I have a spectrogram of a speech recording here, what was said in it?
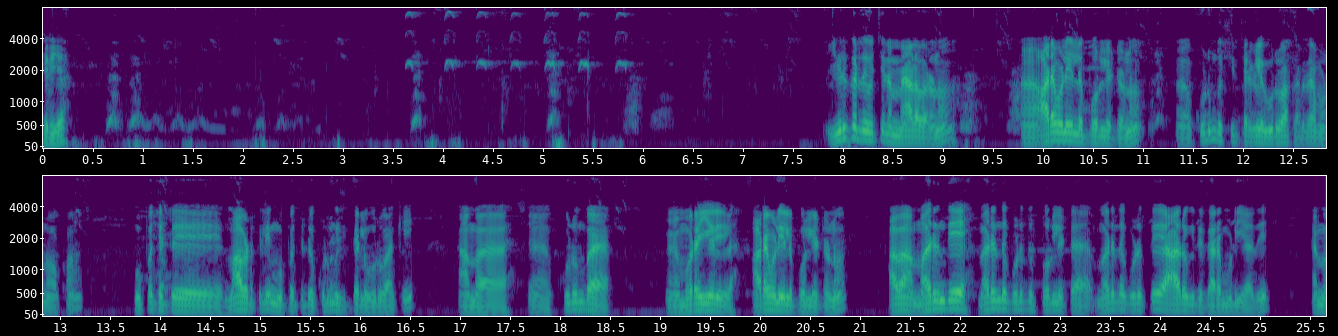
சரியா? இருக்கிறத வச்சு நம்ம மேலே வரணும். அறவழியில் வழியில் பொருளிட்டணும் குடும்ப சித்தர்களை உருவாக்குறது தான் நம்ம நோக்கம். முப்பத்தெட்டு மாவட்டத்துலேயும் முப்பத்தெட்டு குடும்ப சித்தர்களை உருவாக்கி நாம் குடும்ப முறையில் அறவழியில் வழியில் பொருளிட்டணும் அவன் மருந்தே மருந்தை கொடுத்து பொருளிட்ட மருந்தை கொடுத்து ஆரோக்கியத்தை தர முடியாது. நம்ம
